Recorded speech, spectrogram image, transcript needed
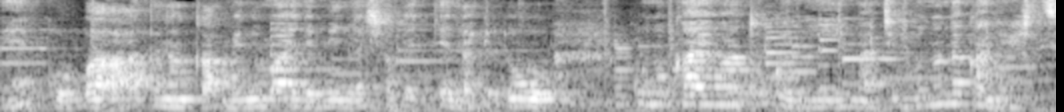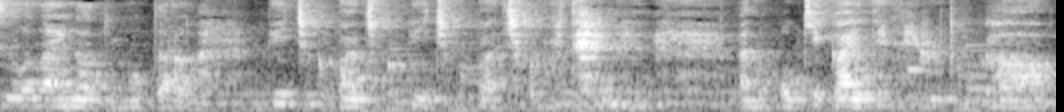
にねこうバーってなんか目の前でみんな喋ってんだけどこの会話特に今自分の中には必要ないなと思ったらピーチクパーチクピーチクパーチクみたいに あの置き換えてみるとか。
